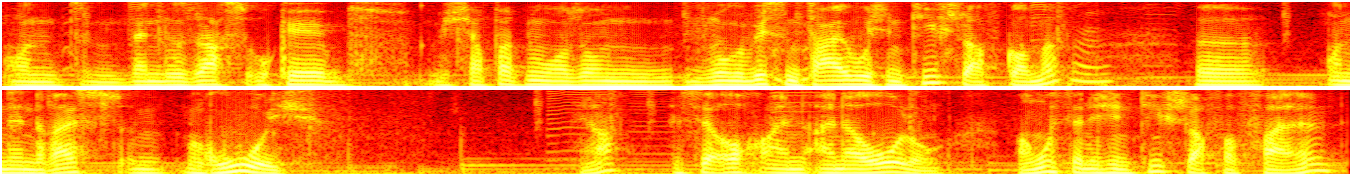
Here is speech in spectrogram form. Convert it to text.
und wenn du sagst, okay, ich habe halt nur so einen, so einen gewissen Teil, wo ich in Tiefschlaf komme Mhm. äh, und den Rest ähm, ruhig, ja, ist ja auch ein, eine Erholung. Man muss ja nicht in Tiefschlaf verfallen,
